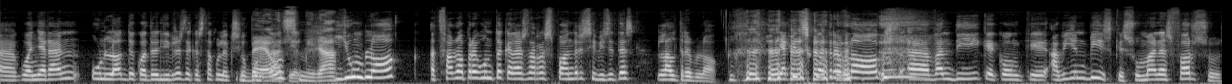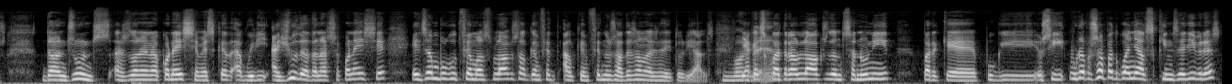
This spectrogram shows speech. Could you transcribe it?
eh, guanyaran un lot de quatre llibres d'aquesta col·lecció Veus? portàtil. Mira. I un blog et fa una pregunta que l'has de respondre si visites l'altre blog. I aquests quatre blogs eh, van dir que com que havien vist que sumant esforços doncs uns es donen a conèixer més que, vull dir, ajuda a donar-se a conèixer, ells han volgut fer amb els blogs el que hem fet, el que hem fet nosaltres amb les editorials. Molt I aquests bé. quatre blogs doncs s'han unit perquè pugui... O sigui, una persona pot guanyar els 15 llibres,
